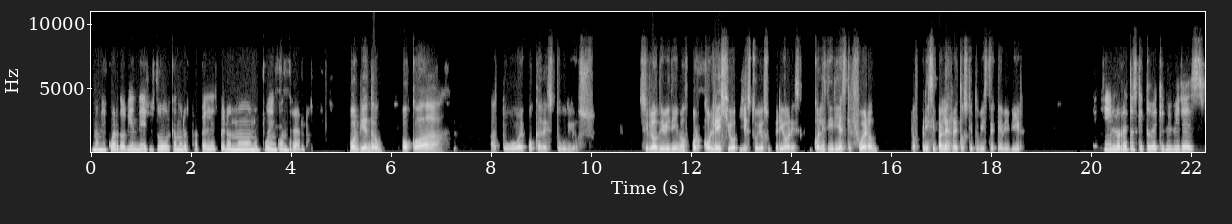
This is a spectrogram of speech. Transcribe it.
No me acuerdo bien de eso. Estuve buscando los papeles, pero no, no pude encontrarlos. Volviendo un poco a, a tu época de estudios, si lo dividimos por colegio y estudios superiores, ¿cuáles dirías que fueron los principales retos que tuviste que vivir? Y los retos que tuve que vivir es,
